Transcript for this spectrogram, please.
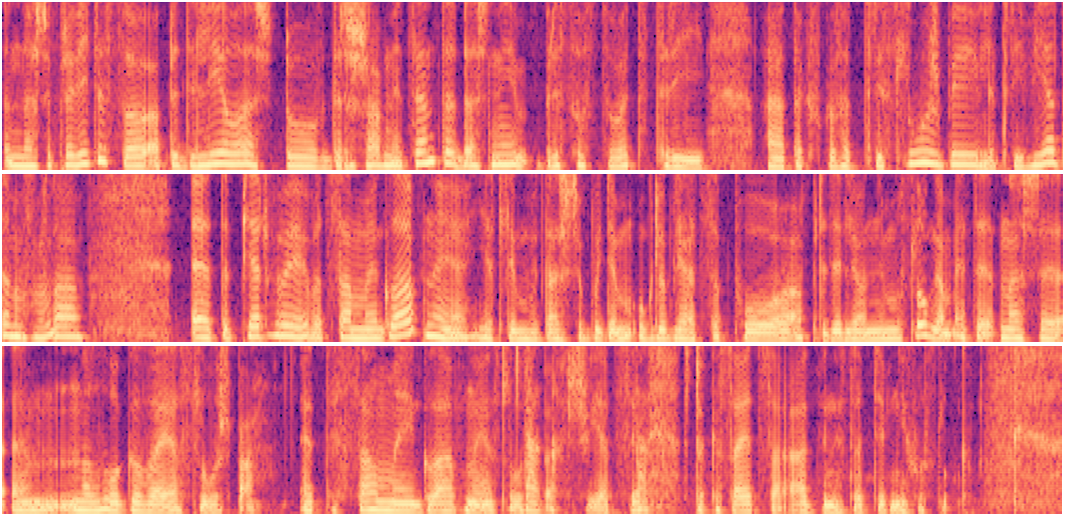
Наше правительство определило, что в державный центр должны присутствовать три, э, так сказать, три службы или три ведомства. Это первое, вот самое главное, если мы дальше будем углубляться по определенным услугам, это наша эм, налоговая служба. Это самая главная служба Так. в Швеции, Так. что касается административных услуг. А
